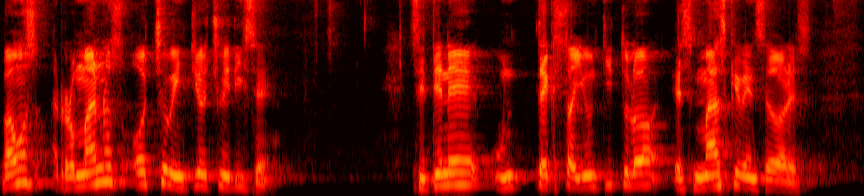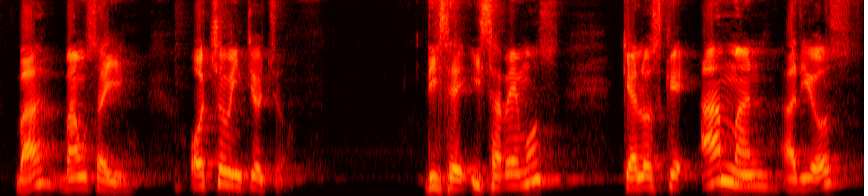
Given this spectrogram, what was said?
Vamos, Romanos 8:28 y dice, Si tiene un texto ahí, un título, es más que vencedores. ¿Va? Vamos ahí. 8.28. Dice, y sabemos que a los que aman a Dios,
